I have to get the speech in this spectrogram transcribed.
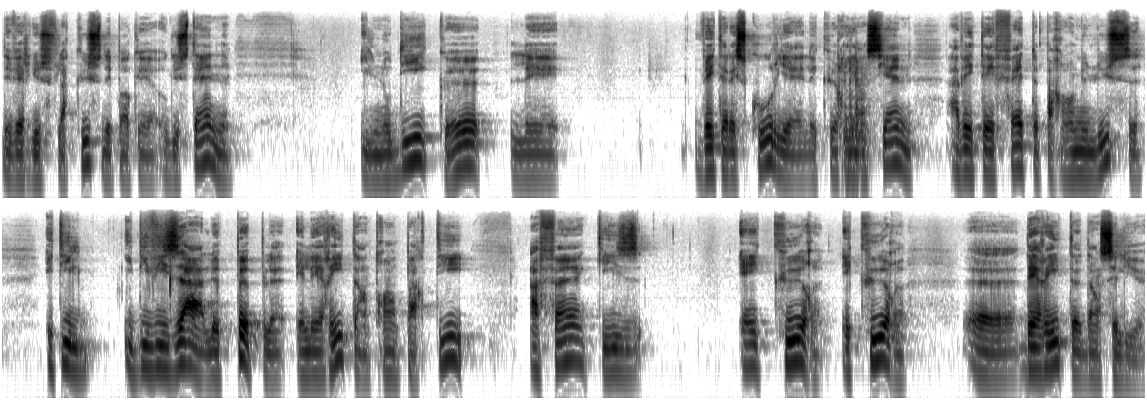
de Vergus Flaccus d'époque augustaine. Il nous dit que les Veteres Curiae, les curies anciennes, avait été faite par Romulus et il, divisa le peuple et les rites en trois parties afin qu'ils écurent, euh, des rites dans ces lieux.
